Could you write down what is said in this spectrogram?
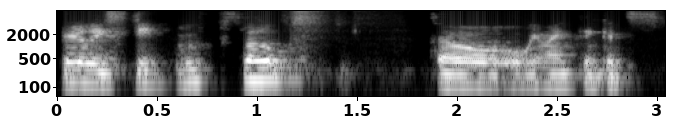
fairly steep roof slope. So we might think it's,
